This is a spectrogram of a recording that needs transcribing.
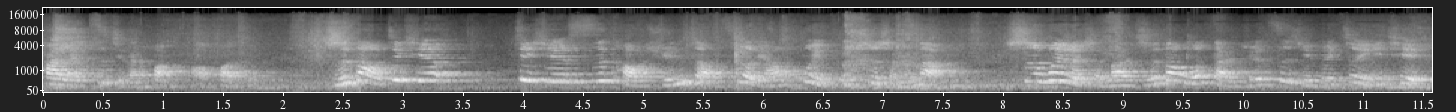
他来自己来画啊画图，直到这些这些思考、寻找、测量绘图是什么呢？是为了什么？直到我感觉自己对这一切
